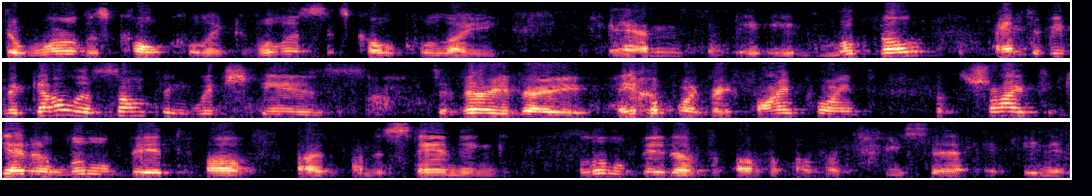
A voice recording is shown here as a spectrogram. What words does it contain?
The world is Kol Kulei Gvulis, it's Kol Kulei um, Mukbal, and to be Megala is something which is, it's a very, very Heicha point, very fine point, but try to get a little bit of uh, understanding, a little bit of, of, of a tfisa in it.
